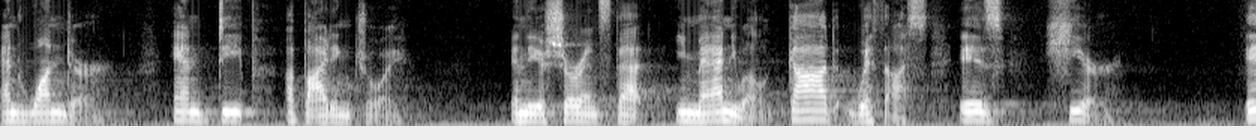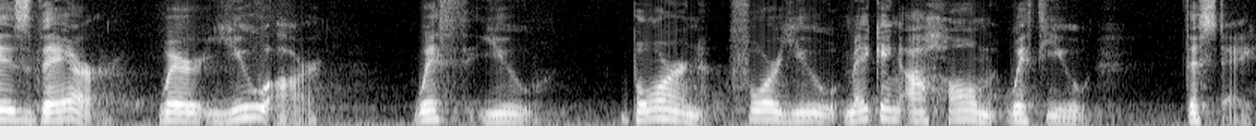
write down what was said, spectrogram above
and wonder and deep, abiding joy in the assurance that Emmanuel, God with us, is here, is there where you are, with you, born for you, making a home with you this day.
